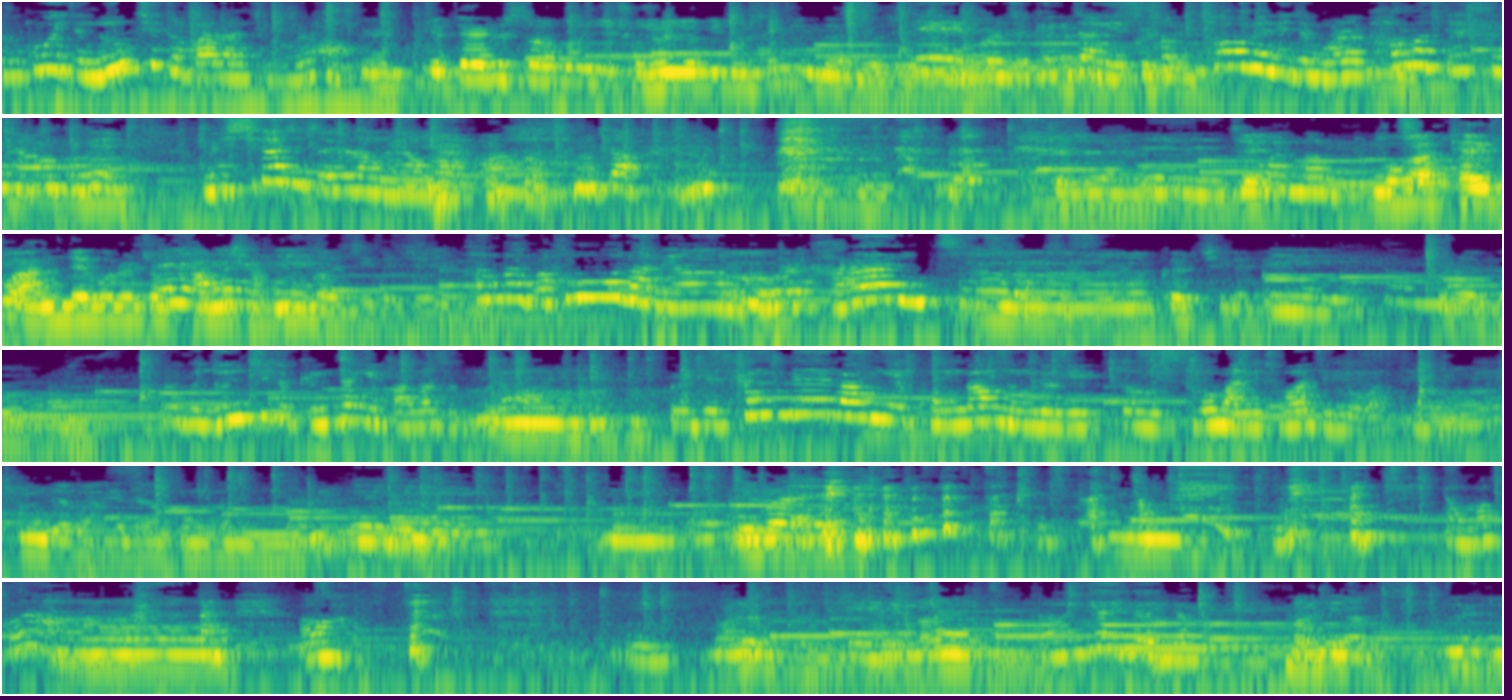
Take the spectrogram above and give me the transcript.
음. 그리고 이제 눈치도 빨라지고요. 이게 때를 써도 이제 조절력이 좀 생긴다는 거지. 예, 그렇죠. 굉장히. 처, 처음에는 이제 뭐랄까 한 번 뗐으면 그게 몇 시간씩 저희랑요. 막 아, 진짜. 예, 이제 뭐가 되고 안 되고를 좀 예, 감을 예, 잡는 예. 거지, 그지. 한번 나면 음. 그거를 가라앉힐 수 없었어요. 음, 그렇지, 그지. 예. 그러고. 그리고 눈치도 굉장히 빨라졌고요. 음. 그리고 이제 상대방의 공감 능력이 좀 더 많이 좋아진 것 같아요. 어, 상대방에 대한 공감 능력. 예, 예. 음, 들어. 기다려. 음, 엄마 거야. 어, 어, 자. 예. 많이. 예. 많이. 어, 이거 이거 이거. 많이 나았어. 많이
